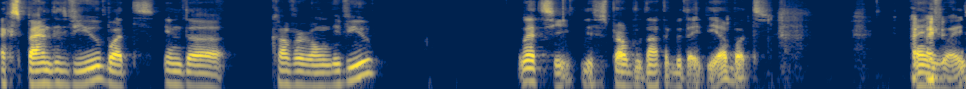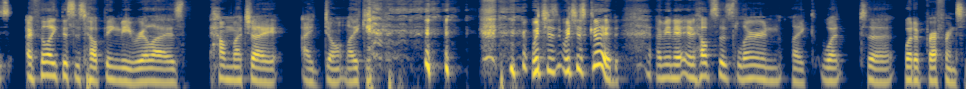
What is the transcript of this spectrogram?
expanded view, but in the cover only view. Let's see. This is probably not a good idea, but anyways. I, I feel like this is helping me realize how much I, I don't like it. which is which is good. I mean, it, it helps us learn like what uh, what a preference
